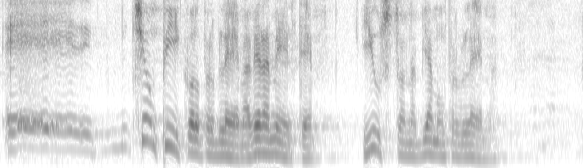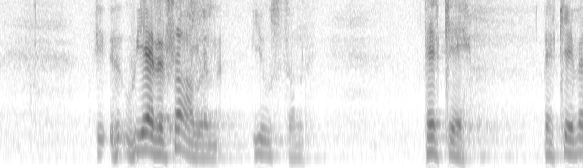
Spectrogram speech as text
eh, c'è un piccolo problema, veramente. Houston abbiamo un problema. We have a problem, Houston. Perché? Perché ve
